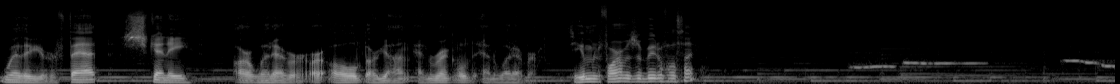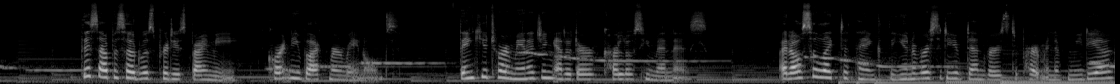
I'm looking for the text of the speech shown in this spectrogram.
whether you're fat, skinny, or whatever, or old or young, and wrinkled and whatever. The human form is a beautiful thing. This episode was produced by me, Courtney Blackmer Reynolds. Thank you to our managing editor, Carlos Jimenez. I'd also like to thank the University of Denver's Department of Media,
